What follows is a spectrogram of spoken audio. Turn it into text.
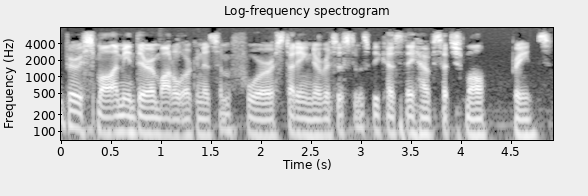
very small. I mean, they're a model organism for studying nervous systems because they have such small brains.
